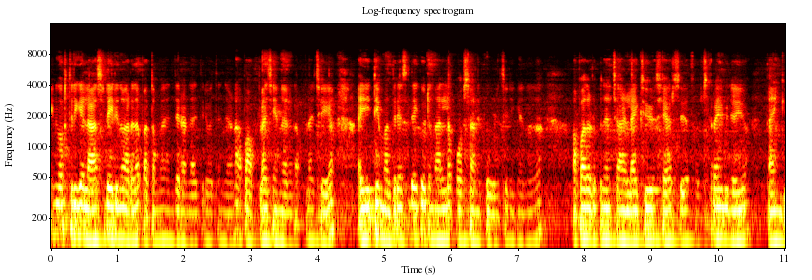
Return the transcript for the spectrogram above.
ഇനി ഓർത്തിരിക്കുക ലാസ്റ്റ് ഡേറ്റ് എന്ന് പറയുന്നത് പത്തൊമ്പത് അഞ്ച് രണ്ടായിരത്തി ഇരുപത്തഞ്ചാണ് അപ്പോൾ അപ്ലൈ ചെയ്യുന്നവർക്ക് അപ്ലൈ ചെയ്യുക. ഐ ഐ ടി മദ്രാസിലേക്ക് ഒരു നല്ല പോസ്റ്റാണ് ഇപ്പോൾ വിളിച്ചിരിക്കുന്നത്. അപ്പോൾ അതോടൊപ്പം ഞാൻ ചാനൽ ലൈക്ക് ചെയ്യുക ഷെയർ ചെയ്യുക. സബ്സ്ക്രൈബ് ചെയ്യുക താങ്ക്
